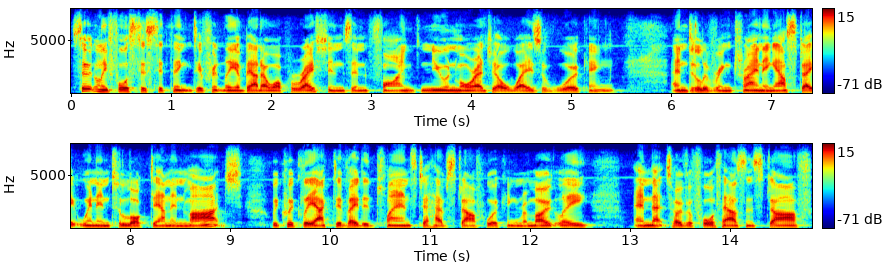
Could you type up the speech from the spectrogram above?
Certainly forced us to think differently about our operations and find new and more agile ways of working and delivering training. Our state went into lockdown in March. We quickly activated plans to have staff working remotely, and that's over 4,000 staff.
